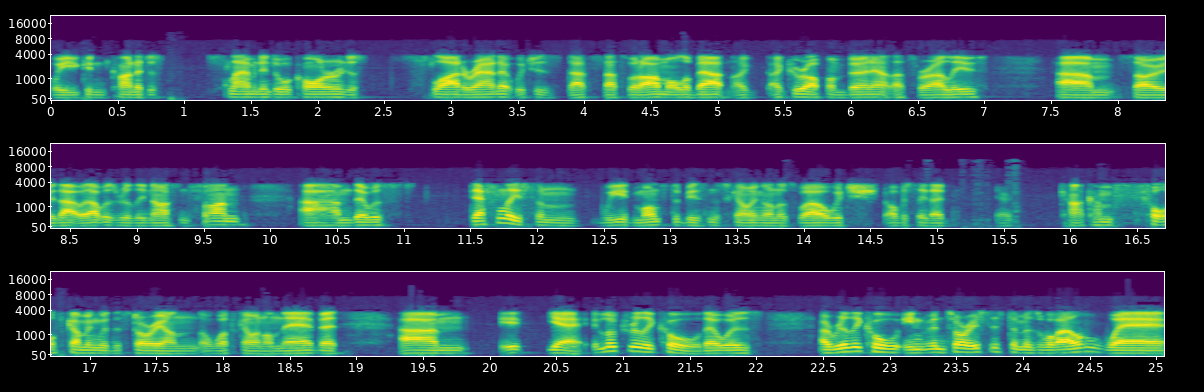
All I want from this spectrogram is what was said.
where you can kind of just slam it into a corner and just slide around it, which is that's that's what I'm all about. I, I grew up on Burnout, that's where I live. Um, so that that was really nice and fun. Um, there was definitely some weird monster business going on as well, which obviously they you know, can't come forthcoming with the story on what's going on there. But um, it yeah, it looked really cool. There was a really cool inventory system as well, where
